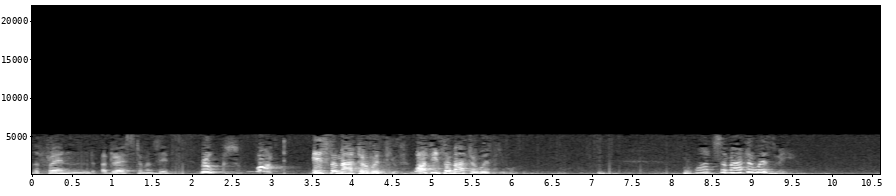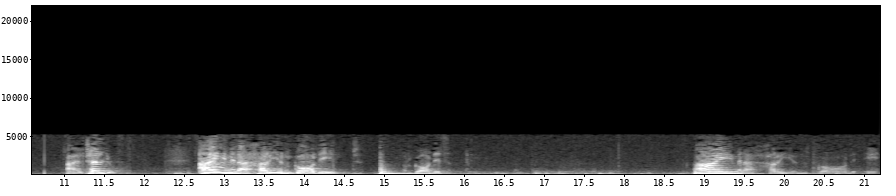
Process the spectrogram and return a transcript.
the friend addressed him and said, Brooks, what is the matter with you? What is the matter with you? What's the matter with me? I'll tell you. I'm in a hurry and God ain't, or God isn't. I'm in a hurry and God ain't.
